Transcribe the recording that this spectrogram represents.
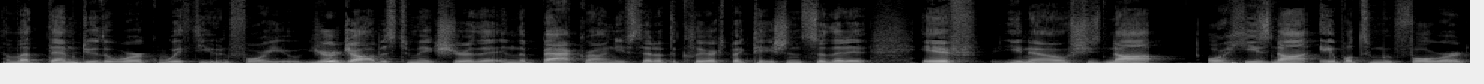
and let them do the work with you and for you. Your job is to make sure that in the background you set up the clear expectations so that it, if you know she's not or he's not able to move forward,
